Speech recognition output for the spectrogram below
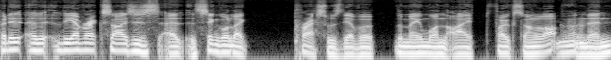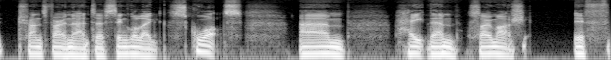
but it, uh, the other exercises, uh, the single leg press was the other the main one that I focused on a lot, Mhm. and then transferring that into single leg squats. Um, hate them so much. If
